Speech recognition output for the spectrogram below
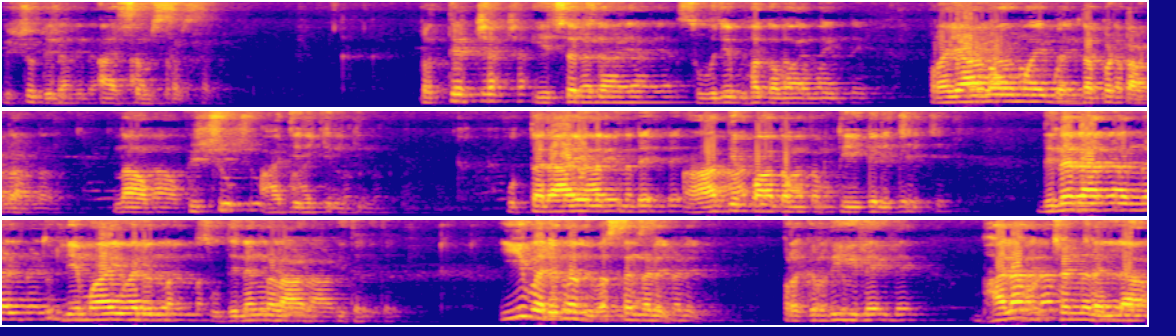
വിഷുദിന ആശംസ പ്രത്യക്ഷ ഈശ്വരനായ സൂര്യഭഗവാന്റെ പ്രയാണവുമായി ബന്ധപ്പെട്ടാണ് നാം വിഷു ആചരിക്കുന്നത്. ഉത്തരായണത്തിന്റെ ആദ്യ പാദം പൂർത്തീകരിച്ച് ദിനരാത്രങ്ങൾ തുല്യമായി വരുന്ന സുദിനങ്ങളാണ് ഇത്. ഈ വരുന്ന ദിവസങ്ങളിൽ പ്രകൃതിയിലെ ഫലവൃക്ഷങ്ങളെല്ലാം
